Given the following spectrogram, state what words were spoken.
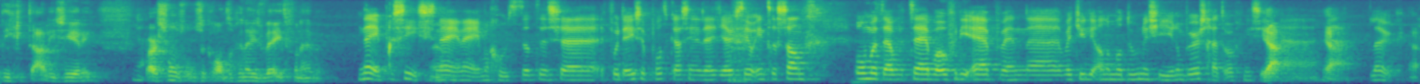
digitalisering. Ja. Waar soms onze klanten geen eens weet van hebben. Nee, precies. Nee, nee, maar goed. Dat is uh, voor deze podcast inderdaad juist heel interessant om het te hebben over die app en uh, wat jullie allemaal doen als je hier een beurs gaat organiseren. Ja, ja. ja leuk. Ja.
